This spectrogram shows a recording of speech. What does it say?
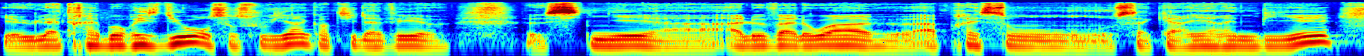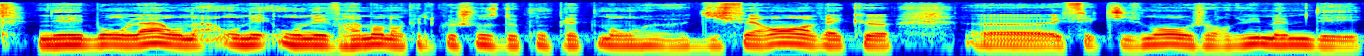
il y a eu l'attrait Boris Dio. On se souvient quand il avait signé à, à Levallois après sa carrière NBA. Mais bon, là, on, est, vraiment dans quelque chose de complètement euh, différent avec euh, euh, effectivement aujourd'hui même des,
